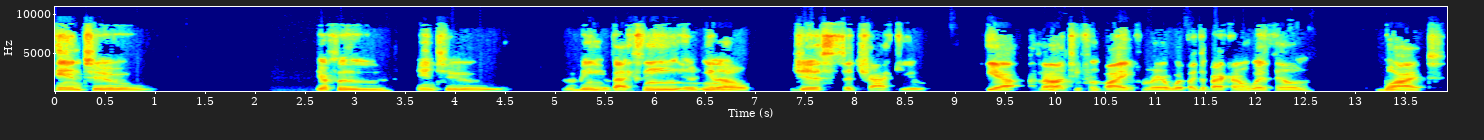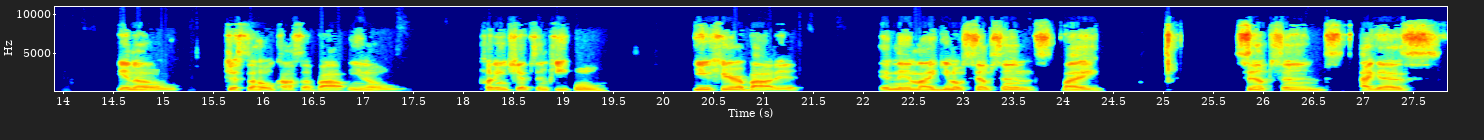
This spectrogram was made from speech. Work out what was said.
into your food, into being vaccine, and you know, just to track you. Yeah, not too from like familiar with like the background with him, but you know, just the whole concept about you know putting chips in people. You hear about it, and then like you know Simpsons, like Simpsons, I guess,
